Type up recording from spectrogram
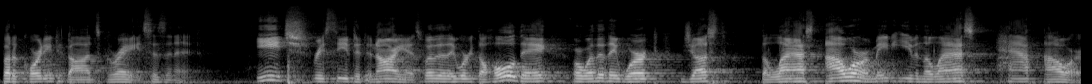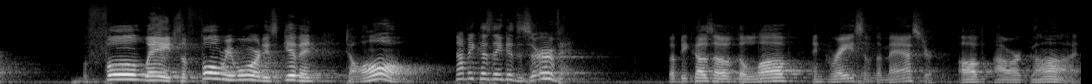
but according to God's grace, isn't it? Each received a denarius, whether they worked the whole day or whether they worked just the last hour or maybe even the last half hour. The full wage, the full reward is given to all, not because they deserve it, but because of the love and grace of the Master, of our God.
